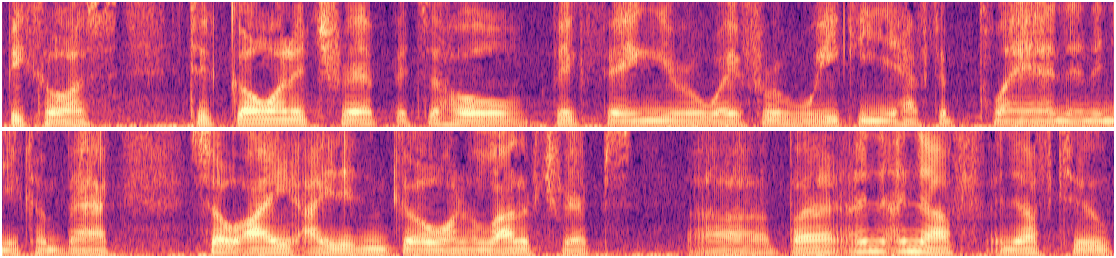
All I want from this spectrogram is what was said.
because to go on a trip, it's a whole big thing. You're away for a week and you have to plan and then you come back. So I, I didn't go on a lot of trips, uh, but en- enough, enough to,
